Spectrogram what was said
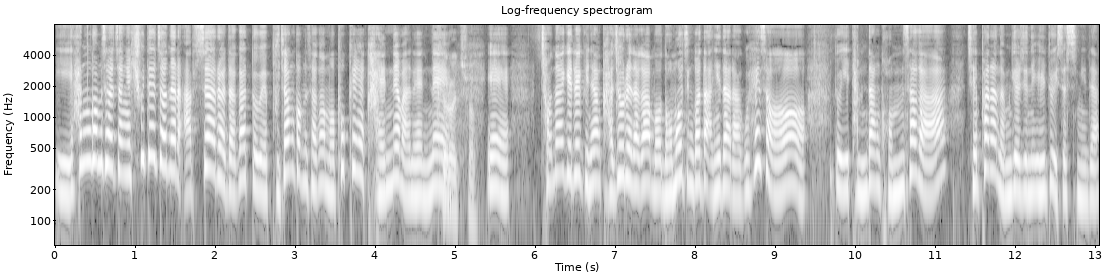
이 한 검사장의 휴대전화를 압수하려다가 또 왜 부장 검사가 뭐 폭행을 가했네 만했네. 그렇죠. 예. 전화기를 그냥 가져오려다가 뭐 넘어진 것 아니다라고 해서 또 이 담당 검사가 재판에 넘겨지는 일도 있었습니다.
